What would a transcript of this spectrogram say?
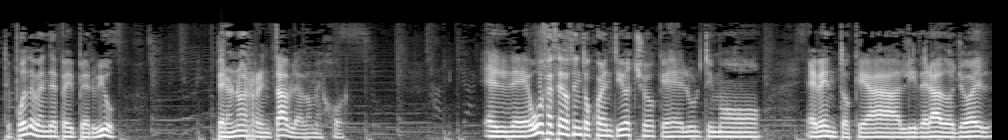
Te puede vender pay-per-view, pero no es rentable a lo mejor. El de UFC 248, que es el último evento que ha liderado Joel,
